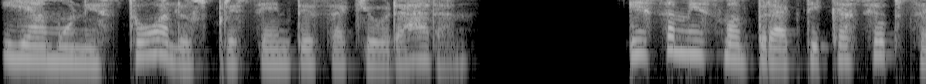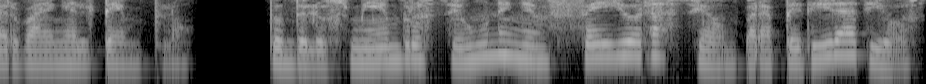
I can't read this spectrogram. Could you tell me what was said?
y amonestó a los presentes a que oraran. Esa misma práctica se observa en el templo, donde los miembros se unen en fe y oración para pedir a Dios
